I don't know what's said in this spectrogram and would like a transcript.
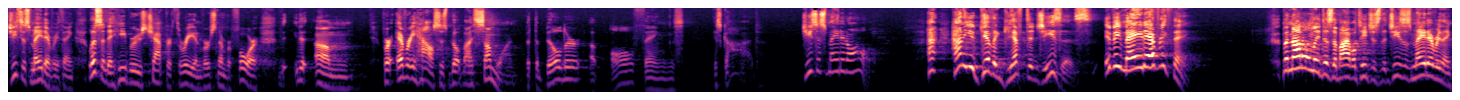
Jesus made everything. Listen to Hebrews chapter 3 and verse number 4. Um, For every house is built by someone, but the builder of all things is God. Jesus made it all. How, how do you give a gift to Jesus if he made everything? But not only does the Bible teach us that Jesus made everything,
